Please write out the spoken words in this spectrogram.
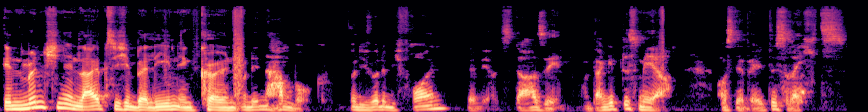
in München, in Leipzig, in Berlin, in Köln und in Hamburg. Und ich würde mich freuen, wenn wir uns da sehen. Und dann gibt es mehr aus der Welt des Rechts.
